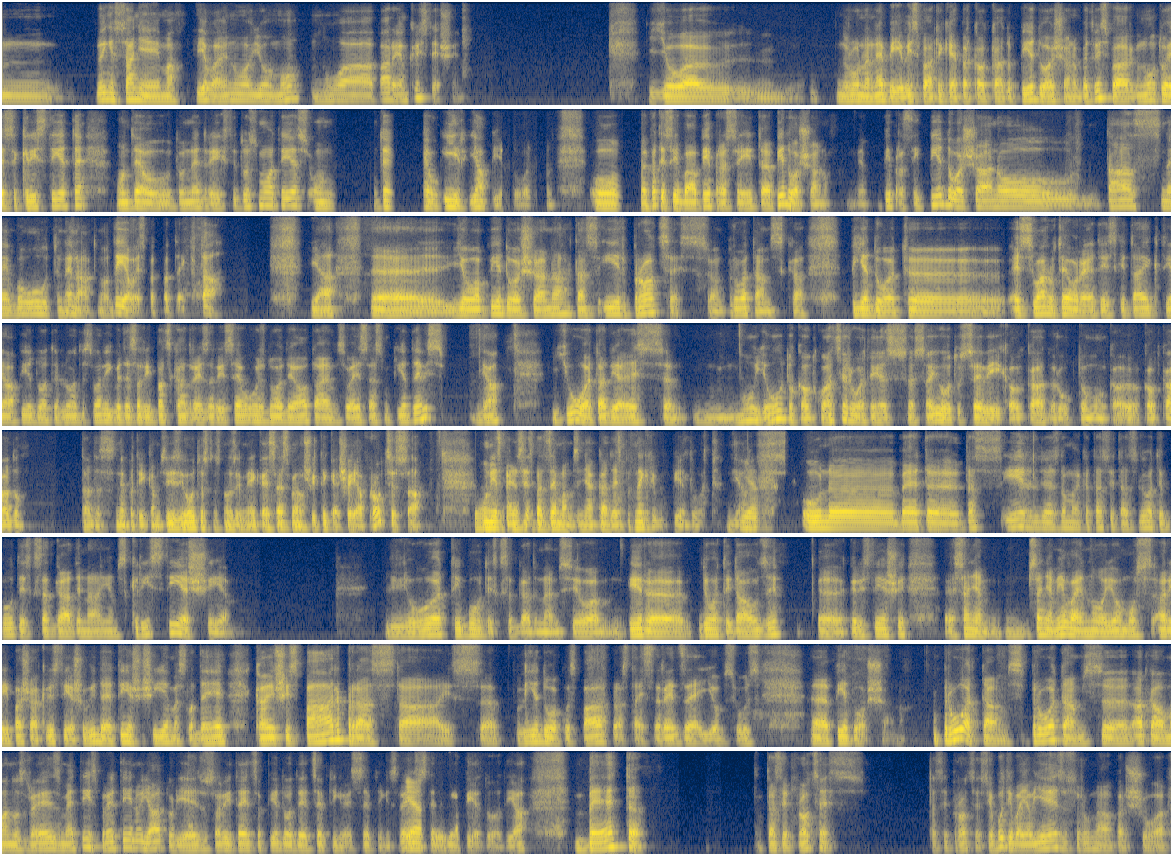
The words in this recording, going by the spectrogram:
viņa saņēma ievainojumu no pārējiem kristiešiem. Jo nu, runa nebija vispār tikai par kaut kādu piedošanu, bet vispār nu, tu esi kristiete un tev tu nedrīksti dusmoties, un tev ir jāpiedod. Un patiesībā pieprasīt piedošanu, pieprasīt piedošanu, tās nebūtu nenāk no Dieva, es pat pateiktu tā. Jā, e, jo atdošana tas ir process. Un, protams, ka piedot, e, es varu teorētiski teikt, jā, piedot ir ļoti svarīgi, bet es arī pats kādreiz arī sev uzdodu jautājumus, vai es esmu piedevis. Jā. Jo tad, ja es nu, jūtu kaut ko atceroties, sajūtu sevī kaut kādu rūkumu un kaut kādu tādas nepatīkamas izjūtas. Tas nozīmē, ka es esmu vēl tikai šajā procesā. Jā. Un iespējams, es pat zemapziņā kādreiz pat negribu piedot. Jā. Jā. Un, eh, bet eh, tas ir, es domāju, ka tas ir ļoti būtisks atgādinājums kristiešiem. Ļoti būtisks atgādinājums, jo ir eh, ļoti daudzi kristieši eh, saņem, saņem ievainojumus arī pašā kristiešu vidē tieši šī iemesla dēļ, ka ir šis pārprastais eh, viedoklis, pārprastais redzējums uz eh, piedošanu. Protams, protams, atkal man uzreiz metīs pretī, nu jā, tur Jēzus arī teica, piedodiet septiņas, septiņas reizes, tev ir jāpiedod, jā. Bet tas ir process Tas ir process. Jo būtībā jau Jēzus runā par šo,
